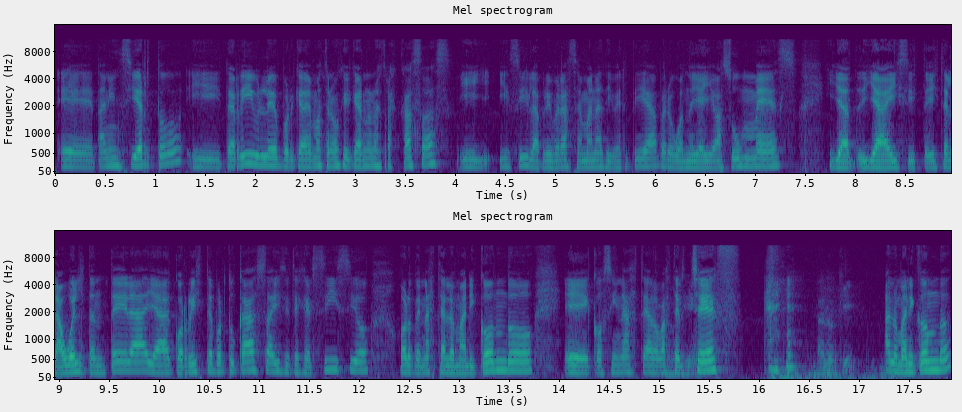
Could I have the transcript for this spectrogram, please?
eh, tan incierto y terrible, porque además tenemos que quedarnos en nuestras casas, y, y sí, la primera semana es divertida, pero cuando ya llevas un mes y ya, ya hiciste, diste la vuelta entera, ya corriste por tu casa, hiciste ejercicio, ordenaste a lo maricondo, eh, cocinaste a lo Masterchef. ¿A lo qué? a lo maricondo.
